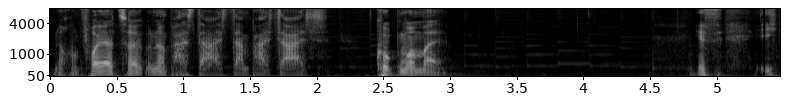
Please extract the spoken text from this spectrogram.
noch ein Feuerzeug und dann passt das, dann passt das. Gucken wir mal. Jetzt, ich,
